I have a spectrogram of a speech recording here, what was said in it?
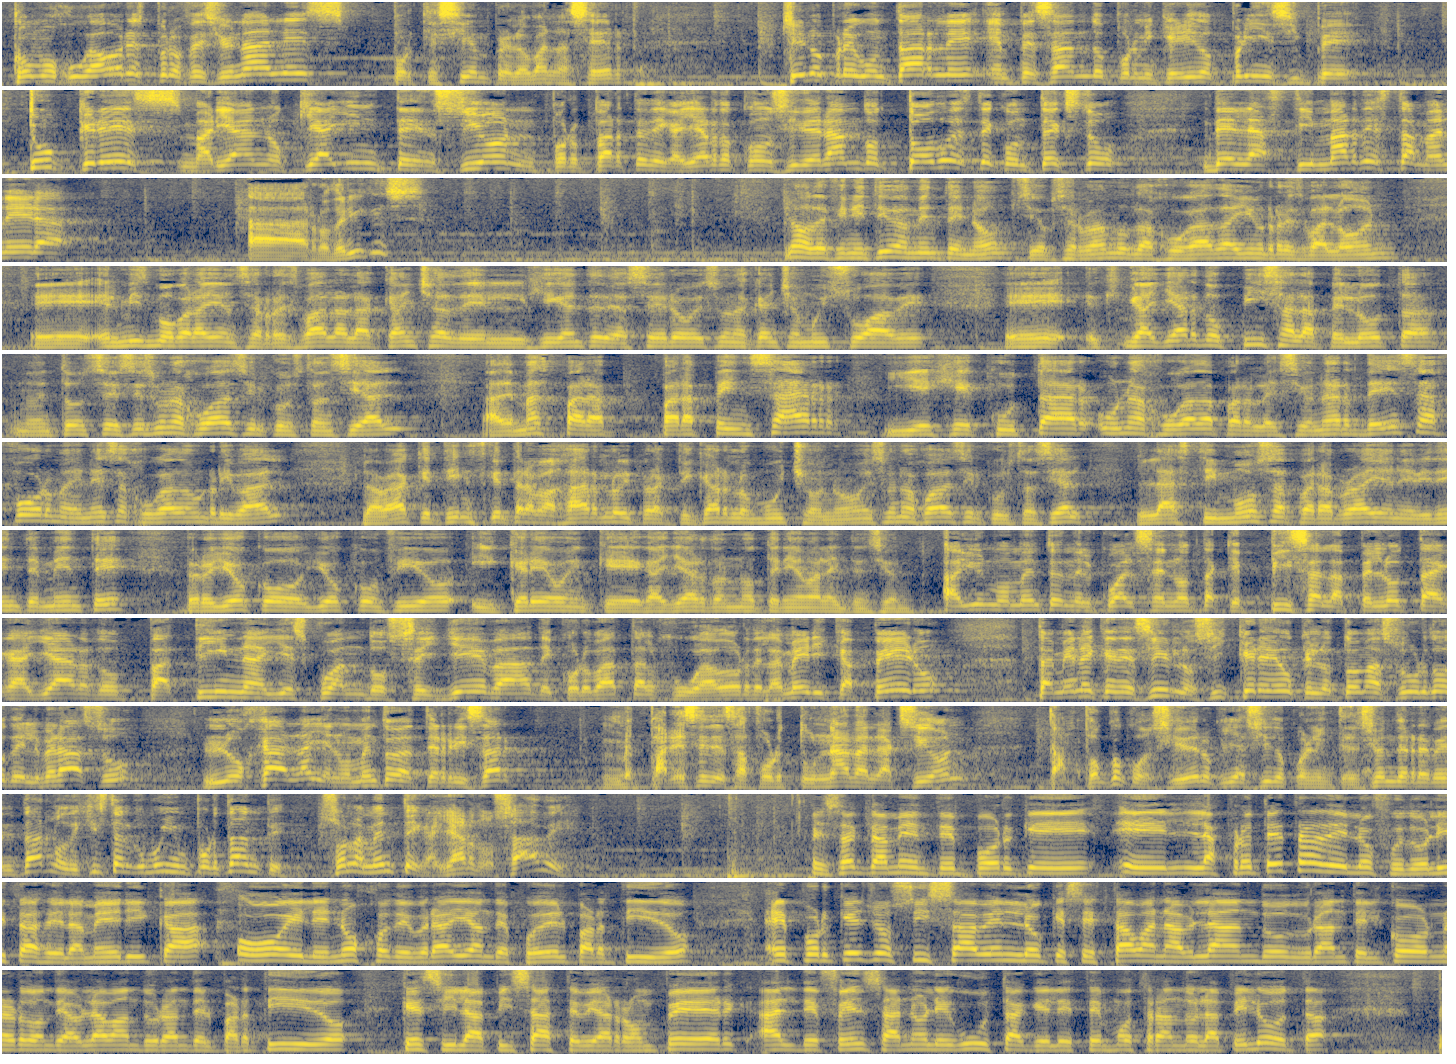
Como jugadores profesionales, porque siempre lo van a hacer, quiero preguntarle, empezando por mi querido príncipe, ¿tú crees, Mariano, que hay intención por parte de Gallardo, considerando todo este contexto, de lastimar de esta manera a Rodríguez? No, definitivamente no. Si observamos la jugada, hay un resbalón. Eh, el mismo Brian se resbala, la cancha del gigante de acero es una cancha muy suave, eh, Gallardo pisa la pelota, ¿no? entonces es una jugada circunstancial, además para, para pensar y ejecutar una jugada para lesionar de esa forma en esa jugada a un rival, la verdad que tienes que trabajarlo y practicarlo mucho, ¿no? Es una jugada circunstancial lastimosa para Brian evidentemente, pero yo, yo confío y creo en que Gallardo no tenía mala intención. Hay un momento en el cual se nota que pisa la pelota Gallardo, patina y es cuando se lleva de corbata al jugador del América, pero también hay que decirlo, sí creo que lo toma zurdo del brazo, lo jala y al momento de aterrizar me parece desafortunada la acción. Tampoco considero que haya sido con la intención de reventarlo. Dijiste algo muy importante. Solamente Gallardo sabe. Exactamente, porque eh, las protestas de los futbolistas del América o el enojo de Brian después del partido es porque ellos sí saben lo que se estaban hablando durante el córner, donde hablaban durante el partido, que si la pisaste voy a romper, al defensa no le gusta que le estés mostrando la pelota.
